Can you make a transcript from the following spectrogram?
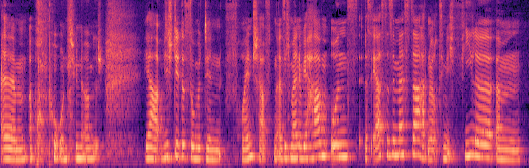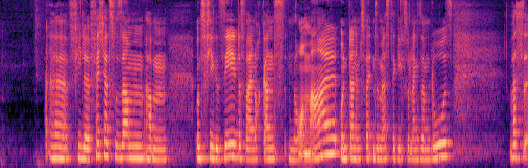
Ähm, apropos undynamisch. Ja, wie steht es so mit den Freundschaften? Also ich meine, wir haben uns das erste Semester hatten wir auch ziemlich viele, ähm, äh, viele Fächer zusammen, haben uns viel gesehen. Das war ja noch ganz normal. Und dann im zweiten Semester ging es so langsam los. Was, äh,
